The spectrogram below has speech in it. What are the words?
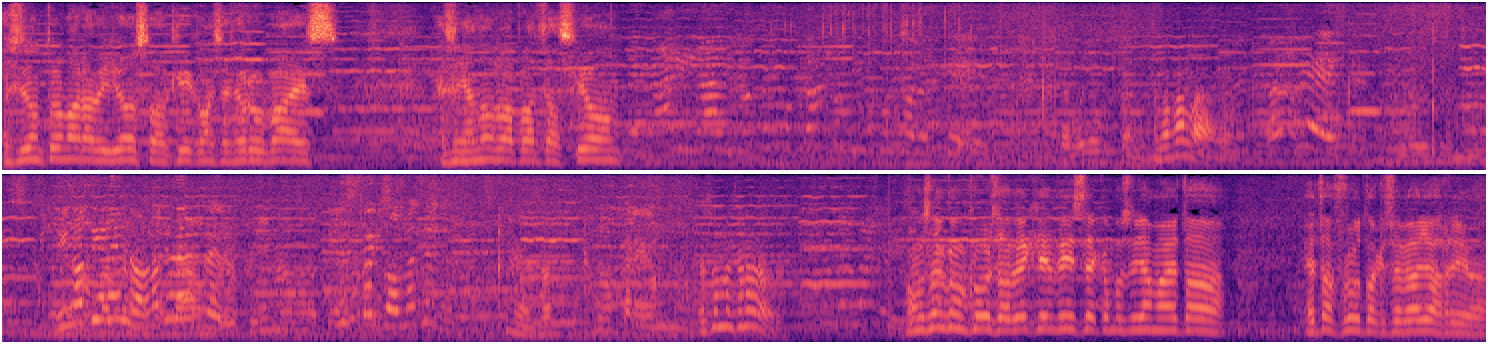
Ha sido un tour maravilloso aquí con el señor Urbáez, enseñándonos la plantación. No nada. Y no tiene, no, no tiene. ¿Y eso se come, señor? ¿Qué es eso? No creo. ¿Eso es un mencionador? Vamos a hacer un concurso a ver quién dice cómo se llama esta, esta fruta que se ve allá arriba.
